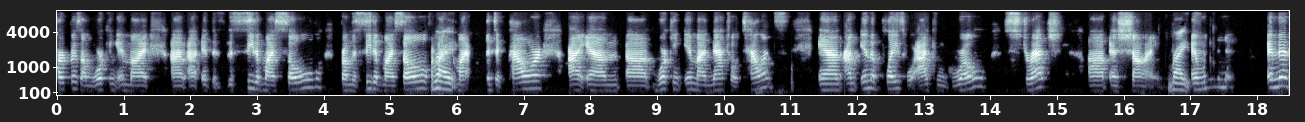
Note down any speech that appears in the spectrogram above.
purpose. I'm working in my uh, at the, the, seat of my soul, from the seat of my soul, from right. my, my authentic power. I am uh, working in my natural talents, and I'm in a place where I can grow, stretch, um, and shine. Right. And when, and then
